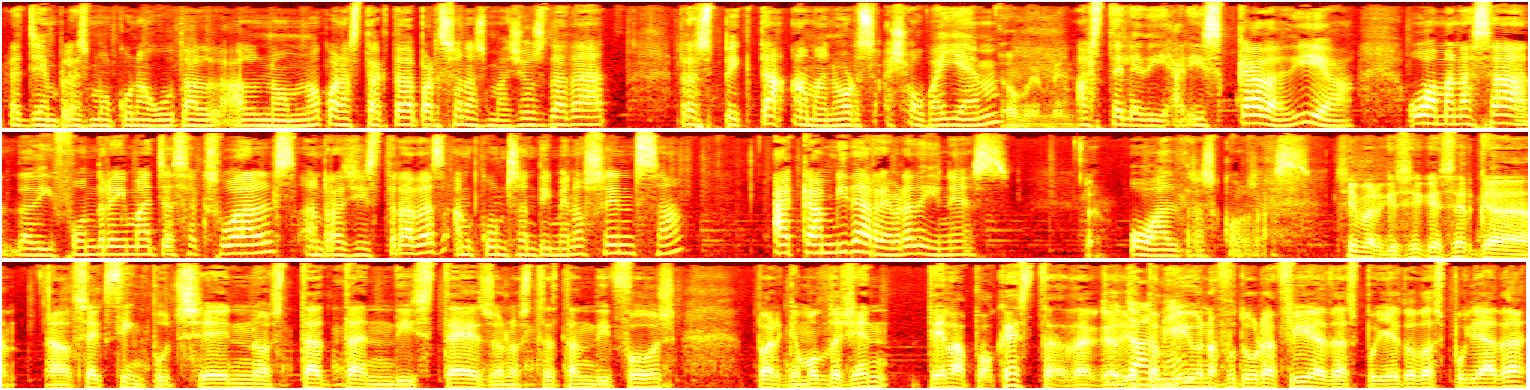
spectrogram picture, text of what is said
per exemple, és molt conegut el, el nom, no? quan es tracta de persones majors d'edat respecte a menors. Això ho veiem Òbviament. als telediaris cada dia. O amenaçar de difondre imatges sexuals enregistrades amb consentiment o sense a canvi de rebre diners o altres coses. Sí, perquè sí que és cert que el sexting potser no està tan distès o no està tan difós perquè molta gent té la por aquesta, de que jo Totalment. t'envio una fotografia despullat o despullada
